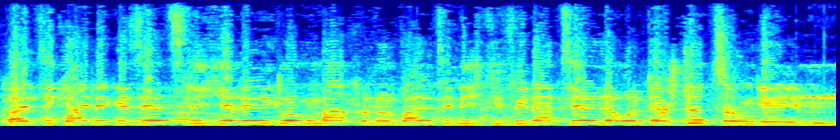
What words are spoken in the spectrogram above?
weil sie keine gesetzliche Regelung machen und weil sie nicht die finanzielle Unterstützung geben.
